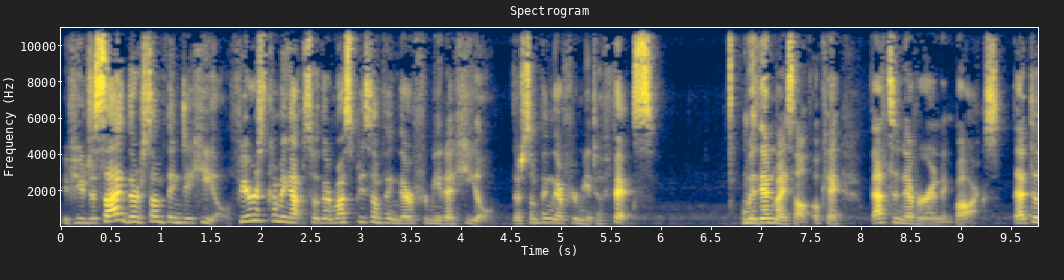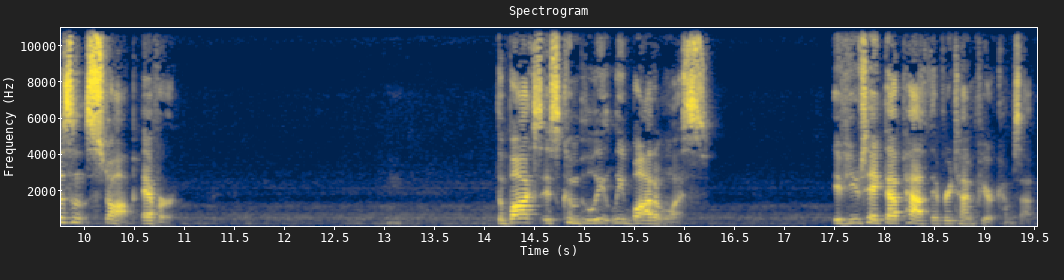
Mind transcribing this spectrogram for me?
If you decide there's something to heal, fear is coming up, so there must be something there for me to heal. There's something there for me to fix within myself. Okay, that's a never ending box. That doesn't stop ever. The box is completely bottomless if you take that path every time fear comes up.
